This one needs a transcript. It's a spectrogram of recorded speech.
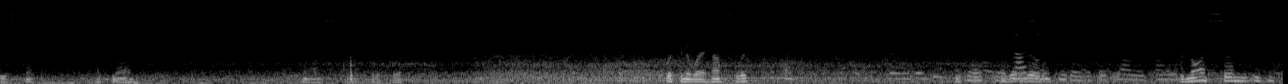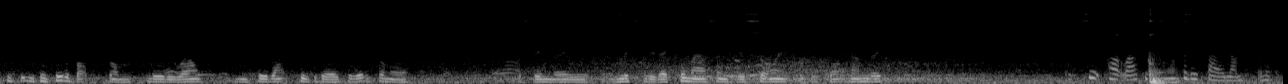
beautiful. That's nice. That's nice. That's it. Looking away happily. Um, it's nice that you can do the video as. The nice, um, you, can, you can see the box from really well. You can see about two thirds of it from here. Just in the, literally they come out onto this side, which is quite handy. You can see it quite well because Nice. put his phone onto it.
